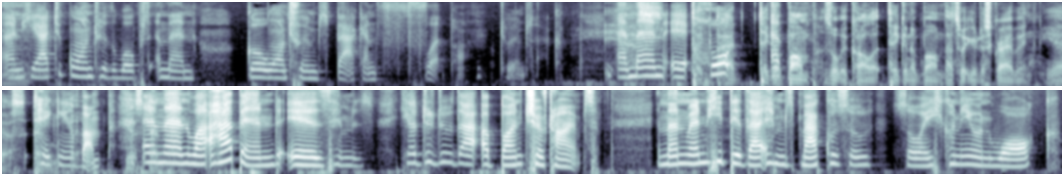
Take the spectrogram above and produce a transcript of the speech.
And he had to go onto the ropes and then go onto his back and flip onto his back and then it Take, take a bump is what we call it. Taking a bump. That's what you're describing. Yes. and- taking a bump Yes. And then what happened is him he had to do that a bunch of times. And then when he did that, his back was so so he couldn't even walk.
